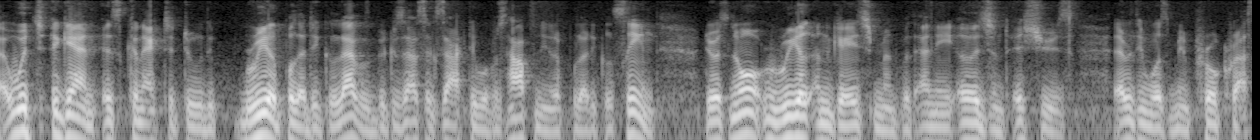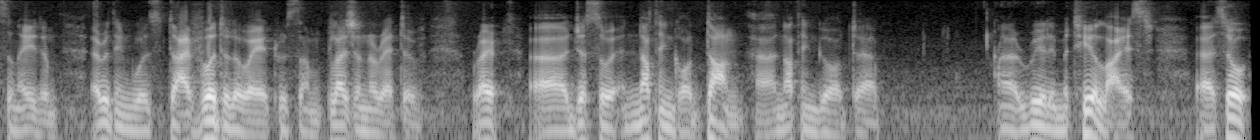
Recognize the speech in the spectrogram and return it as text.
uh, which again is connected to the real political level because that's exactly what was happening in the political scene. There was no real engagement with any urgent issues. Everything was being procrastinated. Everything was diverted away to some pleasure narrative, right? Uh, just so nothing got done, uh, nothing got uh, uh, really materialized. Uh, so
